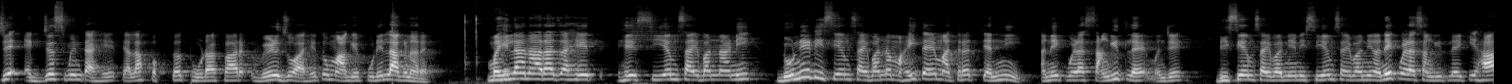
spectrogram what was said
जे ऍडजस्टमेंट आहे त्याला फक्त थोडाफार वेळ जो आहे तो मागे पुढे लागणार आहे. महिला नाराज आहेत हे सीएम साहेबांना आणि दोन्ही डीसीएम साहेबांना माहीत आहे मात्र त्यांनी अनेक वेळा सांगितलंय म्हणजे डीसीएम साहेबांनी आणि सीएम साहेबांनी अनेक वेळा सांगितलंय की हा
